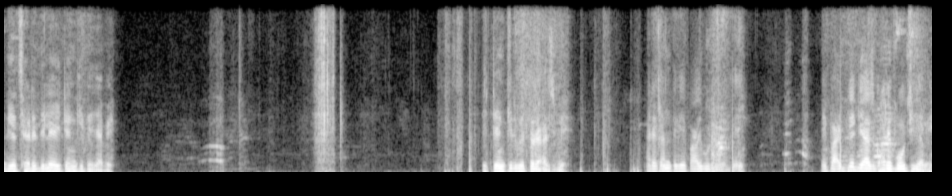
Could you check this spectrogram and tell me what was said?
দিয়ে ছেড়ে দিলে এই ট্যাঙ্কিতে যাবে। এই ট্যাঙ্কির ভেতরে আসবে। আর এখান থেকে পাইপ উঠে যাবে। এই- এই পাইপ দিয়ে গ্যাস ঘরে পৌঁছে যাবে।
